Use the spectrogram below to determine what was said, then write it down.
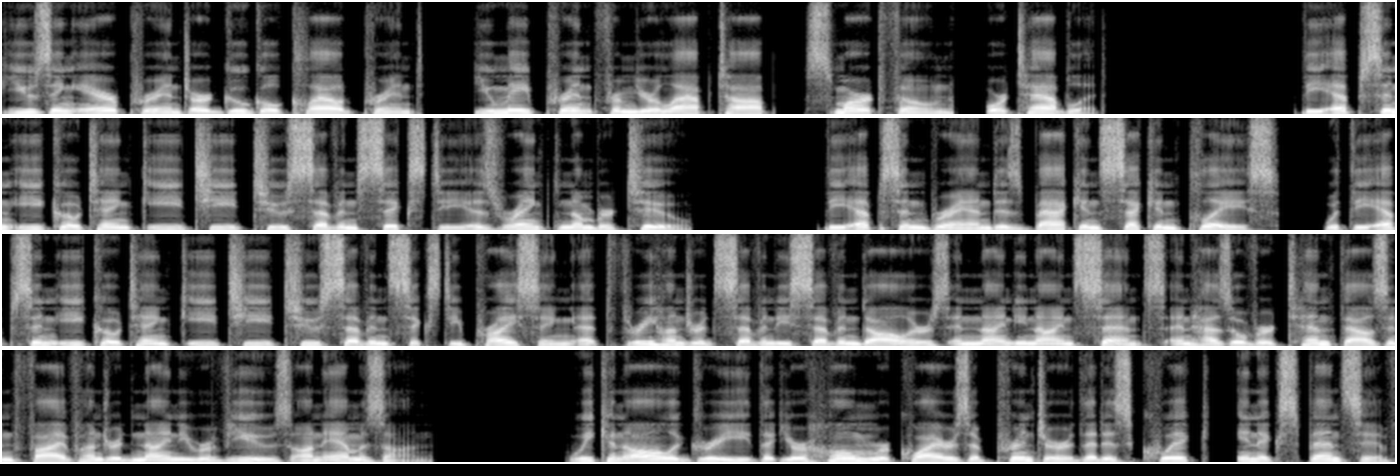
Using AirPrint or Google Cloud Print, you may print from your laptop, smartphone, or tablet. The Epson EcoTank ET2760 is ranked number 2. The Epson brand is back in second place, with the Epson EcoTank ET2760 pricing at $377.99 and has over 10,590 reviews on Amazon. We can all agree that your home requires a printer that is quick, inexpensive,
